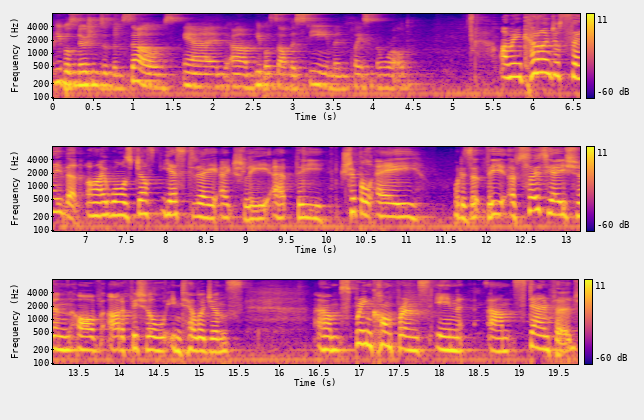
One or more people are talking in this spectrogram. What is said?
people's notions of themselves and um, people's self-esteem and place in the world. I mean, can I just say that I was just yesterday actually at the AAA, what is it, the Association of Artificial Intelligence um, spring conference in um, Stanford,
